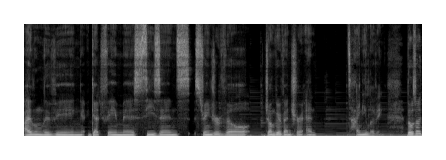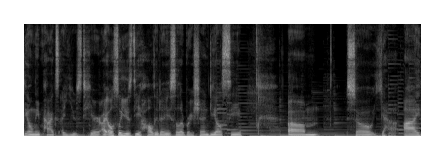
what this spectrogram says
Island Living, Get Famous, Seasons, Strangerville, Jungle Adventure, and Tiny Living. Those are the only packs I used here. I also used the Holiday Celebration DLC. Um, so yeah, I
